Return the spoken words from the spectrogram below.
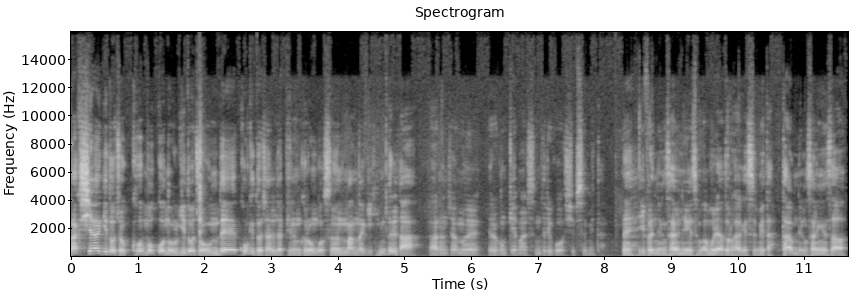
낚시하기도 좋고 먹고 놀기도 좋은데 고기도 잘 잡히는 그런 곳은 만나기 힘들다 라는 점을 여러분께 말씀드리고 싶습니다. 네, 이번 영상은 여기서 마무리하도록 하겠습니다. 다음 영상에서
